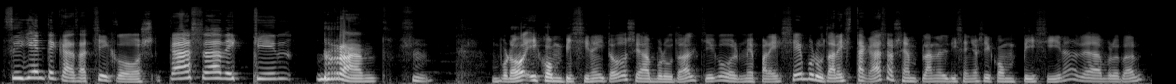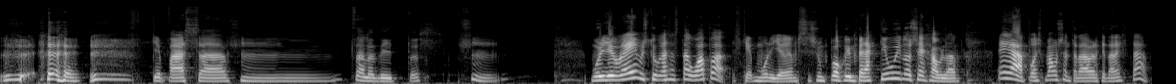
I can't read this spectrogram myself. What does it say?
Siguiente casa, chicos. Casa de King Rand. Bro, y con piscina y todo, o sea, brutal, chicos. Me parece brutal esta casa, o sea, en plan el diseño así con piscina, o sea, brutal. ¿Qué pasa? Hmm, saluditos. Hmm. Murillo Games, tu casa está guapa. Es que Murillo Games es un poco imperactivo y no se deja hablar. Venga, pues vamos a entrar a ver qué tal está.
